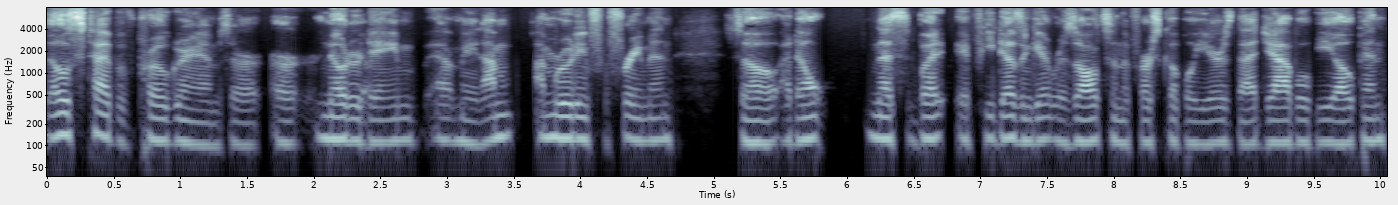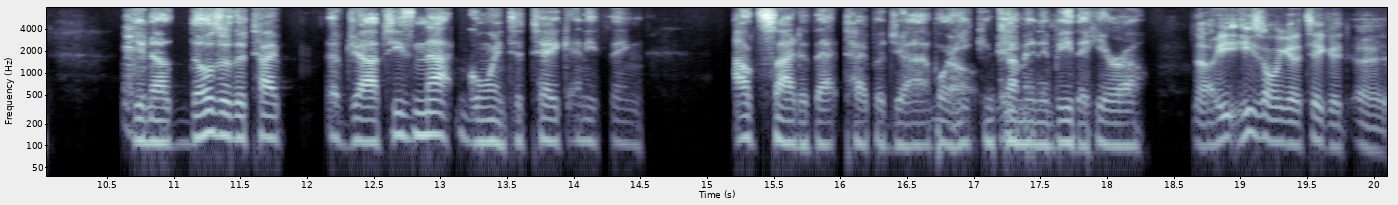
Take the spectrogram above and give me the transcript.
those type of programs are are Notre Dame. I mean, I'm I'm rooting for Freeman, so I don't. Necess- but if he doesn't get results in the first couple of years, that job will be open. You know, those are the type of jobs he's not going to take anything outside of that type of job where he No, can he- come in and be the hero. no, he, he's only going to take a, a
